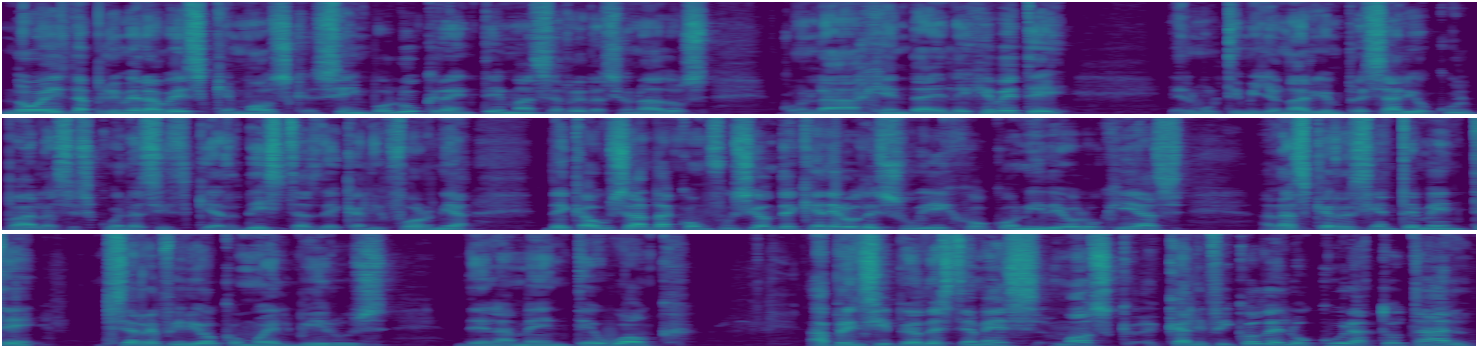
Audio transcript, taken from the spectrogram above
No es la primera vez que Musk se involucra en temas relacionados con la agenda LGBT. El multimillonario empresario culpa a las escuelas izquierdistas de California de causar la confusión de género de su hijo con ideologías a las que recientemente se refirió como el virus de la mente woke. A principio de este mes, Musk calificó de locura total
